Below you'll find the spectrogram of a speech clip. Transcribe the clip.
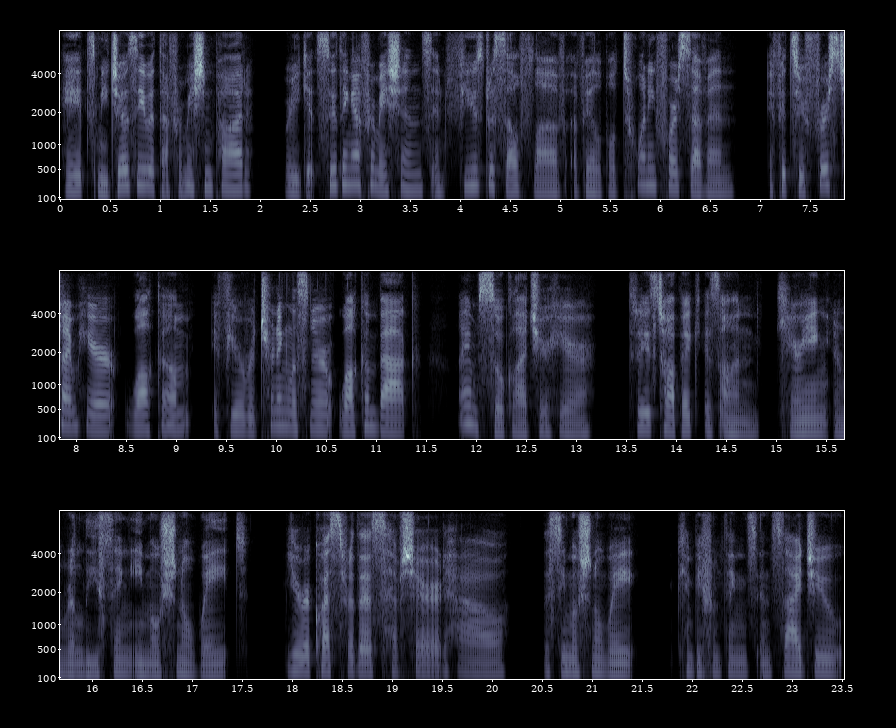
Hey, it's me, Josie, with Affirmation Pod, where you get soothing affirmations infused with self love, available 24 7. If it's your first time here, welcome. If you're a returning listener, welcome back. I am so glad you're here. Today's topic is on carrying and releasing emotional weight. Your requests for this have shared how this emotional weight can be from things inside you,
